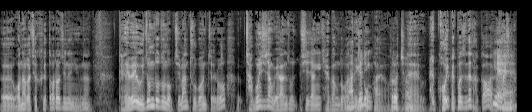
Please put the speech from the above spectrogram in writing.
어, 원화 가치가 크게 떨어지는 이유는 대외 의존도도 높지만 두 번째로 자본시장 외환 시장의 개방도가 되게 높아요. 그렇죠. 네, 거의 100%에 가까워요. 예. 사실은.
